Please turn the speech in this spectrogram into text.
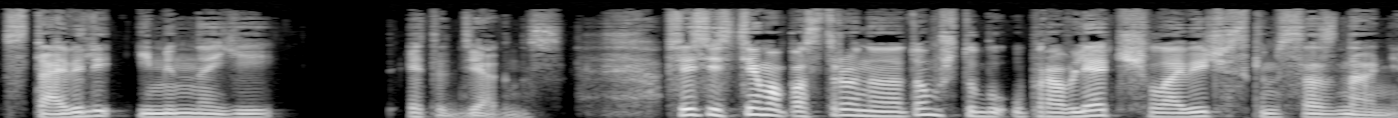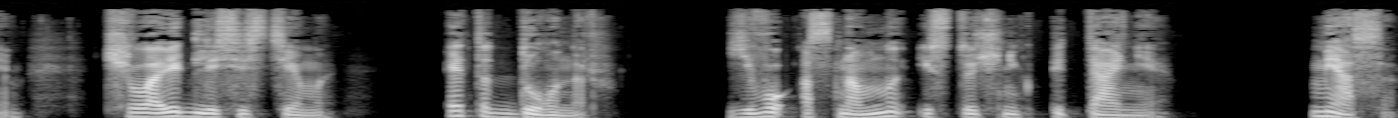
ставили именно ей этот диагноз. Вся система построена на том, чтобы управлять человеческим сознанием. Человек для системы — это донор, его основной источник питания — мясо.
